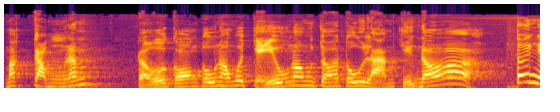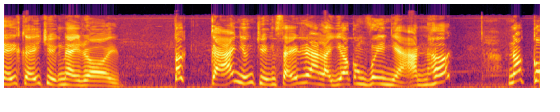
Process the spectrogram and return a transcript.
Mắc công lắm. Trời ơi con tôi nó không có chịu Nó không cho tôi làm chuyện đó. Tôi nghĩ kỹ chuyện này rồi Tất cả những chuyện xảy ra là do con Vi nhà anh hết. Nó cố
